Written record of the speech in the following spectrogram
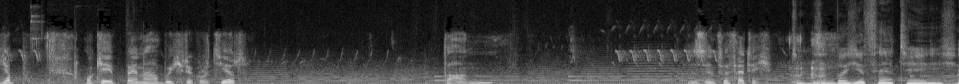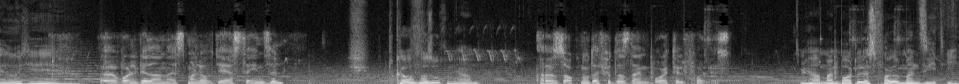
Ja. Okay, Ben habe ich rekrutiert. Dann sind wir fertig. Dann sind wir hier fertig. Oh yeah. Äh, wollen wir dann erstmal auf die erste Insel? Können wir versuchen, ja. Äh, sorg nur dafür, dass dein Beutel voll ist. Ja, mein Beutel ist voll und man sieht ihn.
